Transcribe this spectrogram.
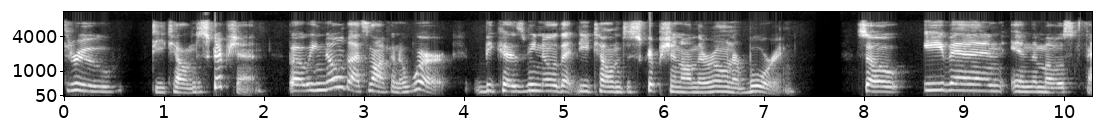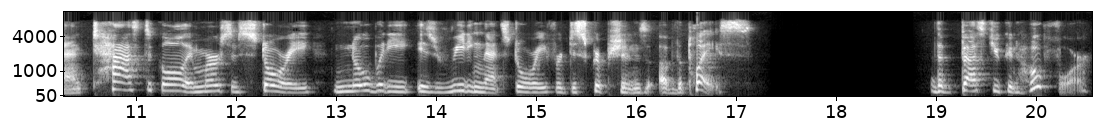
through detail and description. But we know that's not going to work because we know that detail and description on their own are boring. So even in the most fantastical, immersive story, nobody is reading that story for descriptions of the place. The best you can hope for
